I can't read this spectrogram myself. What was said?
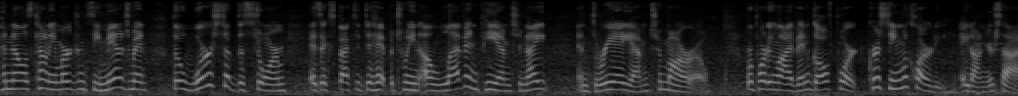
Pinellas County Emergency Management, the worst of the storm is expected to hit between 11 p.m. tonight and 3 a.m. tomorrow. Reporting live in Gulfport, Christine McClarty, 8 on your side.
